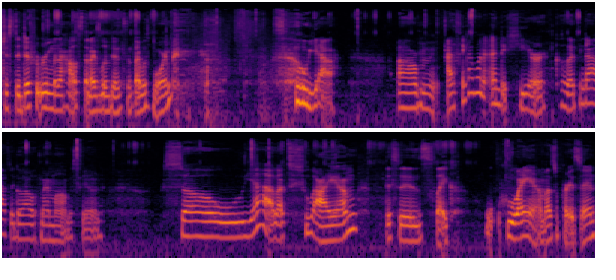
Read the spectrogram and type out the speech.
just a different room in the house that I've lived in since I was born. so yeah. Um, I think I want to end it here because I think I have to go out with my mom soon. So yeah, that's who I am. This is like who I am as a person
